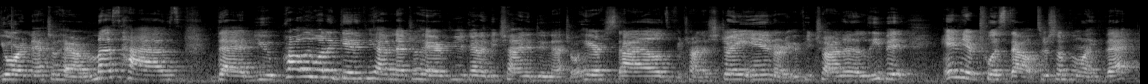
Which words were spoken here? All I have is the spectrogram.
your natural hair must-haves that you probably want to get if you have natural hair if you're to be trying to do natural hairstyles if you're trying to straighten or if you're trying to leave it in your twist outs or something like that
